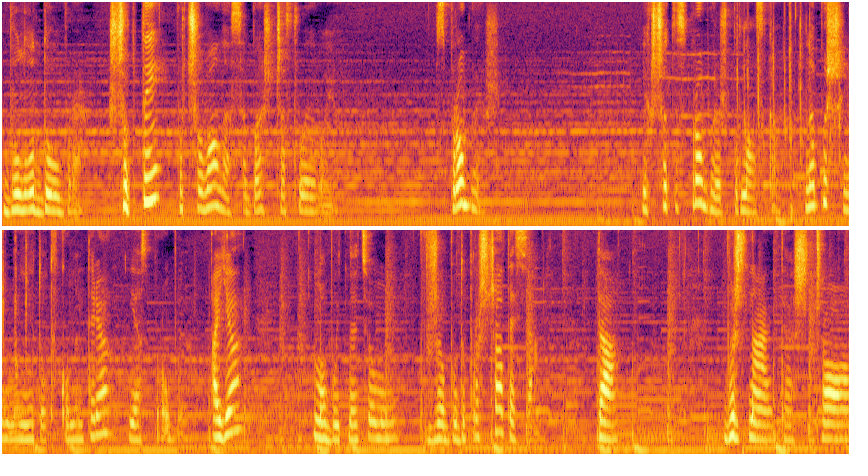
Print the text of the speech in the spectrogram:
було добре, щоб ти почувала себе щасливою. Спробуєш? Якщо ти спробуєш, будь ласка, напиши мені тут в коментарях, я спробую. А я, мабуть, на цьому вже буду прощатися. Та ви ж знаєте, що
